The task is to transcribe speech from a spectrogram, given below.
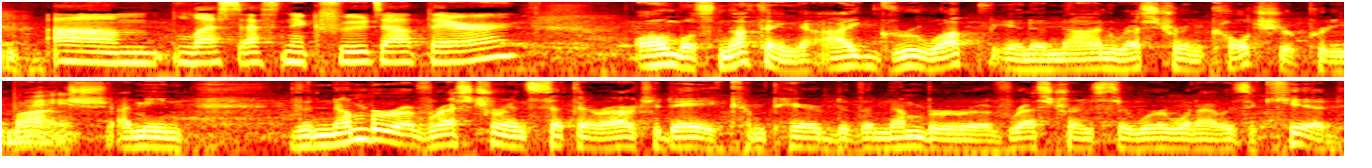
Mm-hmm. um, less ethnic foods out there. Almost nothing. I grew up in a non-restaurant culture pretty much. I mean, the number of restaurants that there are today compared to the number of restaurants there were when I was a kid.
